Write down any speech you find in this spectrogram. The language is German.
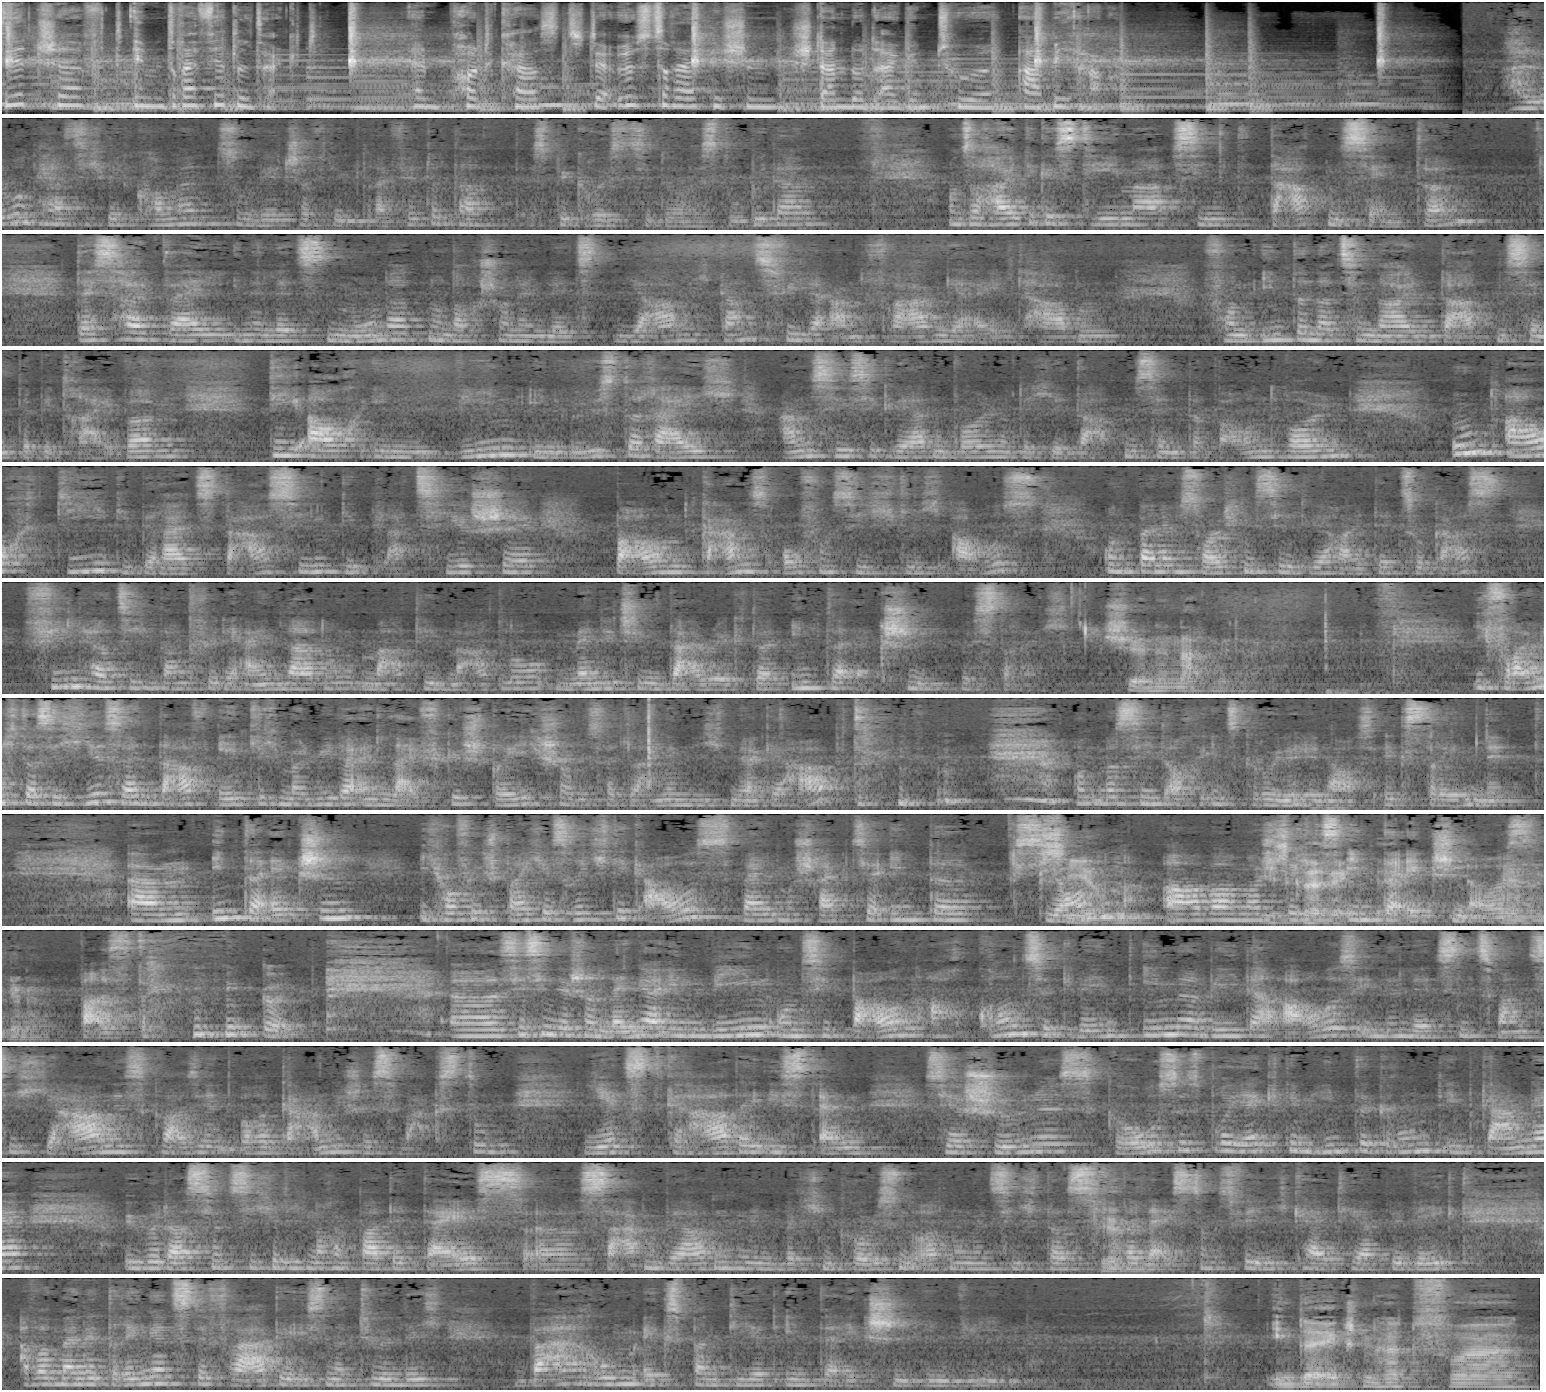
Wirtschaft im Dreivierteltakt, ein Podcast der österreichischen Standortagentur ABH. Hallo und herzlich willkommen zu Wirtschaft im Dreivierteltakt. Es begrüßt Sie Doris Dubida. Unser heutiges Thema sind Datencenter. Deshalb, weil in den letzten Monaten und auch schon im letzten Jahr mich ganz viele Anfragen ereilt haben von internationalen Datencenterbetreibern, die auch in Wien, in Österreich ansässig werden wollen oder hier Datencenter bauen wollen. Und auch die, die bereits da sind, die Platzhirsche, bauen ganz offensichtlich aus. Und bei einem solchen sind wir heute zu Gast. Vielen herzlichen Dank für die Einladung, Martin Madlow, Managing Director Interaction Österreich. Schönen Nachmittag. Ich freue mich, dass ich hier sein darf. Endlich mal wieder ein Live-Gespräch, schon seit langem nicht mehr gehabt. Und man sieht auch ins Grüne hinaus. Extrem nett. Ähm, Interaction, ich hoffe, ich spreche es richtig aus, weil man schreibt es ja Interaction, aber man spricht es Interaction ja. aus. Ja, genau. Passt. Gut. Äh, Sie sind ja schon länger in Wien und Sie bauen auch konsequent immer wieder aus. In den letzten 20 Jahren ist quasi ein organisches Wachstum. Jetzt gerade ist ein sehr schönes, großes Projekt im Hintergrund, im Gange, über das Sie uns sicherlich noch ein paar Details äh, sagen werden, in welchen Größenordnungen sich das von der Leistungsfähigkeit her bewegt. Aber meine dringendste Frage ist natürlich, warum expandiert Interaction in Wien? Interaction hat vor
